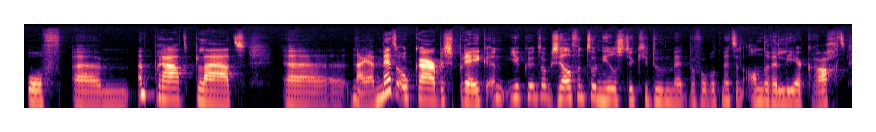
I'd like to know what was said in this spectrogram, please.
of um, een praatplaat. Uh, nou ja, met elkaar bespreken. En je kunt ook zelf een toneelstukje doen met bijvoorbeeld met een andere leerkracht.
